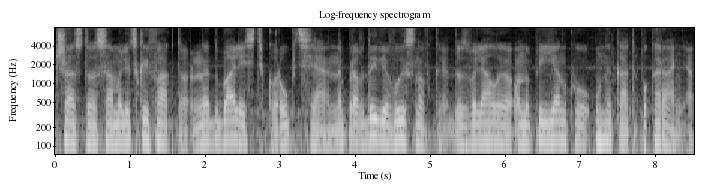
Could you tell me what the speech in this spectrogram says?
Часто саме людський фактор, недбалість, корупція, неправдиві висновки дозволяли Онопрієнку уникати покарання.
